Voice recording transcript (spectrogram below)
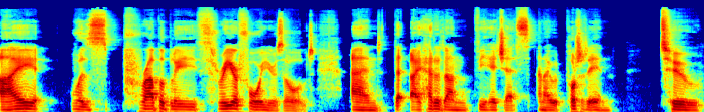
I was probably 3 or 4 years old and that I had it on VHS and I would put it in to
